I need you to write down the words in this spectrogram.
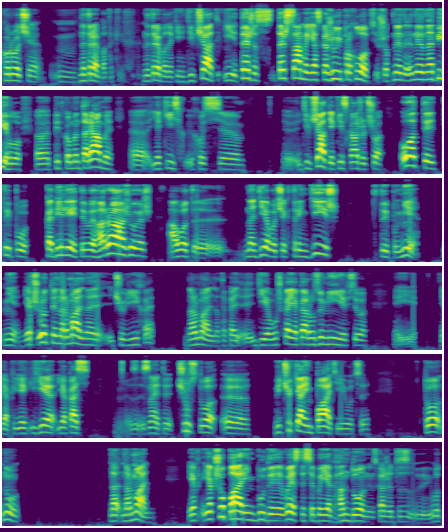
Коротше, не треба таких, не треба таких дівчат. І те ж, те ж саме я скажу і про хлопців, щоб не, не набігло е, під коментарями е, якихось е, е, дівчат, які скажуть, що от ти, типу, кабілет ти вигаражуєш, а от е, на дівочок трендіш. Типу, ні, ні, якщо ти нормальна чоловіка, нормальна така е, дівушка, яка розуміє все, і як є, якась, е, знаєте, чувство, е, відчуття емпатії, оце, то ну, нормально. Як, якщо парень буде вести себе як гандон, і скаже, от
